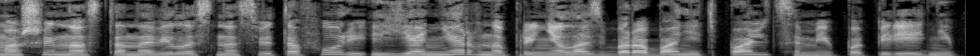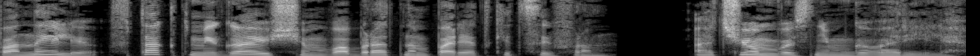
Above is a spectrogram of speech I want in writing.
Машина остановилась на светофоре, и я нервно принялась барабанить пальцами по передней панели в такт мигающим в обратном порядке цифрам. «О чем вы с ним говорили?»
